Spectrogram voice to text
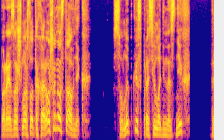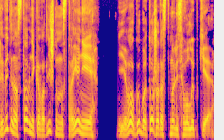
«Произошло что-то хорошее, наставник?» С улыбкой спросил один из них. При виде наставника в отличном настроении, его губы тоже растянулись в улыбке.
